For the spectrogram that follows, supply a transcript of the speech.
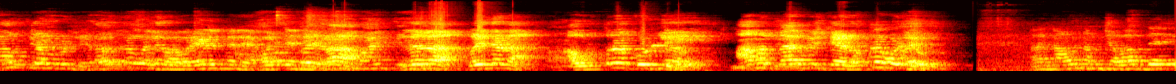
ಪೂರ್ತಿ ಹೇಳ್ಬಿಡ್ಲಿ. ಸರ್. ಅವ್ರು ಹೇಳಿದ್ಮೇಲೆ ಅವ್ರ ಮಾಹಿತಿ ಇಲ್ಲ ಉತ್ತರ ಕೊಡ್ಲಿ. ಆಮೇಲೆ ಕ್ಲಾರಿಫಿಕೇಶನ್ ಉತ್ತರ ಕೊಡ್ಲಿ ಅವ್ರು. ನಾವು ನಮ್ಮ ಜವಾಬ್ದಾರಿ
